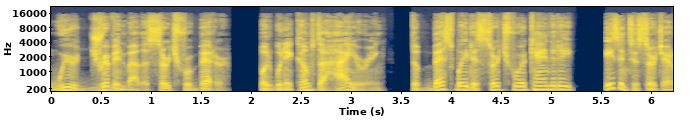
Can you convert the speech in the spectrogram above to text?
We're driven by the search for better, but when it comes to hiring, the best way to search for a candidate isn't to search at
